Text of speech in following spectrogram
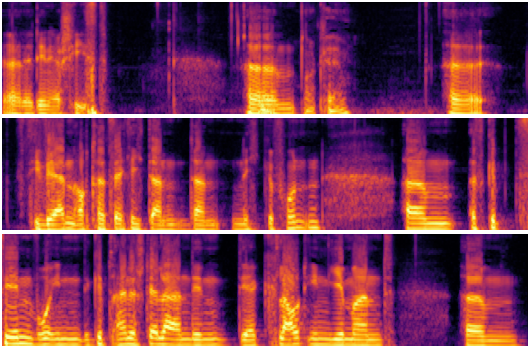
äh, den er schießt. Ähm, okay. Äh, sie werden auch tatsächlich dann, dann nicht gefunden. Ähm, es gibt Szenen, wo ihn, gibt eine Stelle, an denen der klaut ihnen jemand ähm,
